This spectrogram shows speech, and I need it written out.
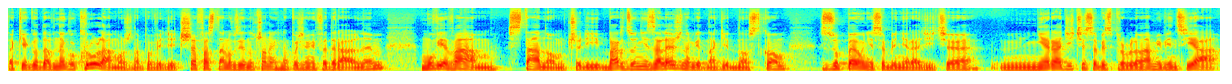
takiego dawnego króla, można powiedzieć, szefa Stanów Zjednoczonych na poziomie federalnym, mówię wam, Stanom, czyli bardzo niezależnym jednak jednostkom, zupełnie sobie nie radzicie, nie radzicie sobie z problemami, więc ja,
